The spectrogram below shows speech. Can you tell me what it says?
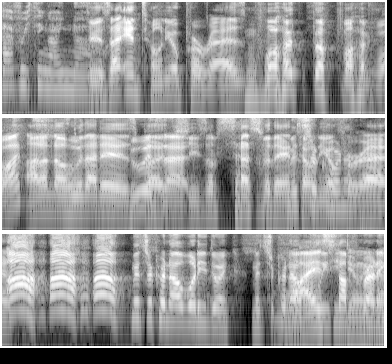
everything I know. Dude, is that Antonio Perez? What the fuck? What? I don't know who that is, Who is but that? she's obsessed with Mr. Antonio Perez. Ah, ah, ah! Mr. Cornell, what are you doing? Mr. Cornell, Why is please he stop doing spreading.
